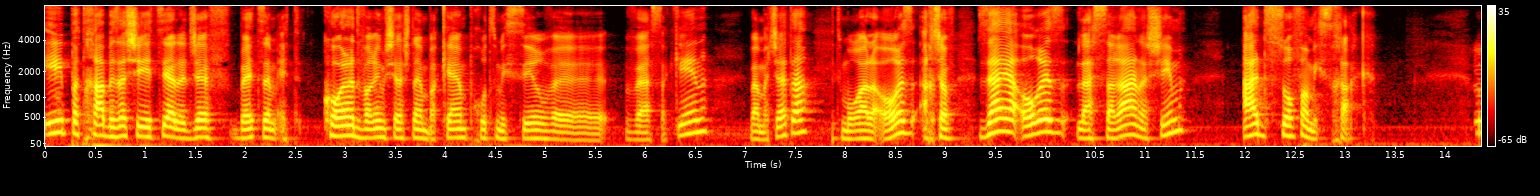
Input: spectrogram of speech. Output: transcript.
היא פתחה בזה שהיא הציעה לג'ף בעצם את כל הדברים שיש להם ב camp, חוץ מסיר ו... והסכין והמצ'טה, בתמורה לאורז. עכשיו, זה היה אורז לעשרה אנשים עד סוף המשחק. Mm-hmm.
